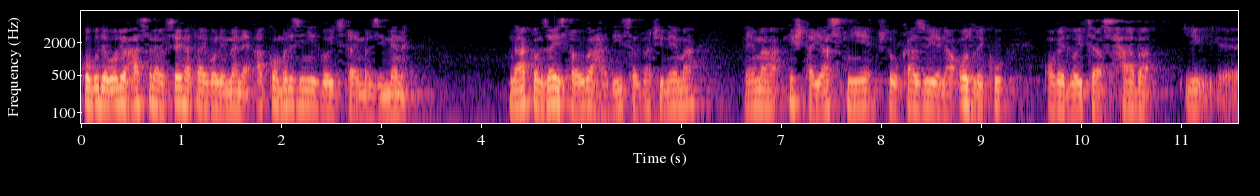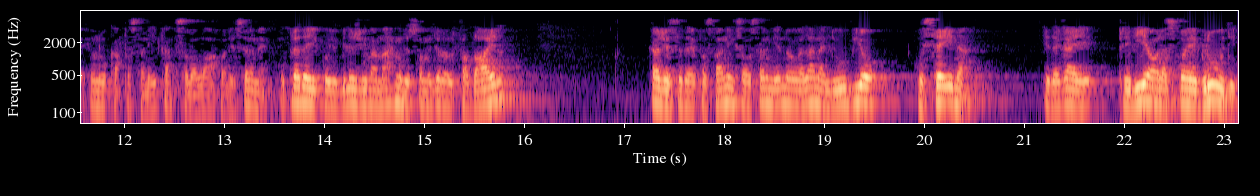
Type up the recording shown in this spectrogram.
ko bude volio Hasana i Huseina, taj voli mene. Ako mrzi njih dvojicu, taj mrzi mene. Nakon zaista ovoga hadisa, znači nema, nema ništa jasnije što ukazuje na odliku ove dvojice ashaba i e, unuka poslanika, sallallahu alaihi sallam. U predaji koju bilježi imam Ahmed u svome djelu Al-Fadail, kaže se da je poslanik, sallallahu alaihi jednog dana ljubio Huseina i da ga je privijao na svoje grudi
